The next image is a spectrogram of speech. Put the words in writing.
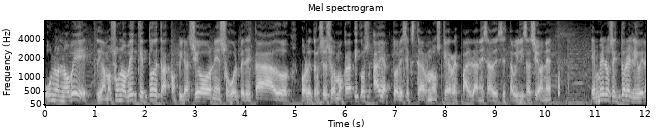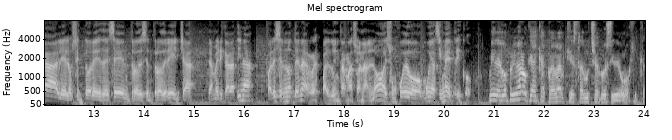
uno no ve, digamos, uno ve que todas estas conspiraciones o golpes de Estado o retrocesos democráticos, hay actores externos que respaldan esas desestabilizaciones en vez los sectores liberales, los sectores de centro, de centro derecha, de América Latina, parecen no tener respaldo internacional, ¿no? Es un juego muy asimétrico. Mire, lo primero que hay que aclarar que esta lucha no es ideológica.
